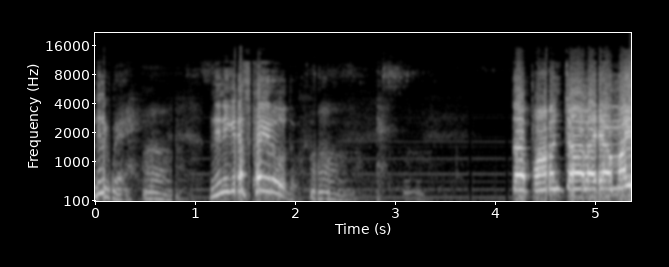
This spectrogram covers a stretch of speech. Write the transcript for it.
ನಿನಗೆ ನಿನಗೆ ಸಹ ಇರುವುದು. ಪಾಂಚಾಲಯ ಮೈ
